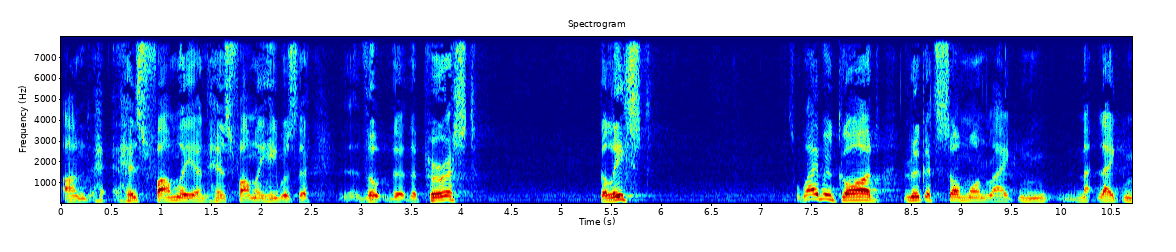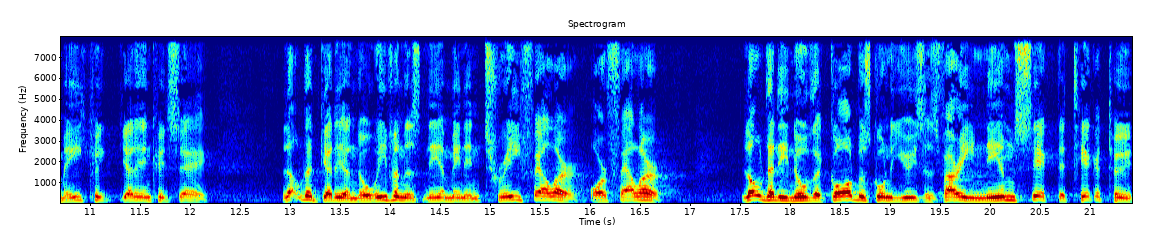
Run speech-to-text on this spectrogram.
and his family and his family, he was the, the, the, the poorest, the least. So why would God look at someone like, like me, Gideon could say, Little did Gideon know, even his name meaning tree feller or feller, little did he know that God was going to use his very namesake to take it to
